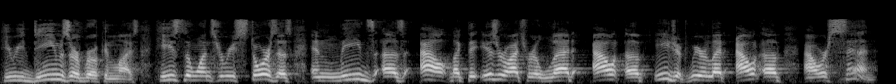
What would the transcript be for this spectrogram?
He redeems our broken lives. He's the one who restores us and leads us out like the Israelites were led out of Egypt. We are led out of our sin.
